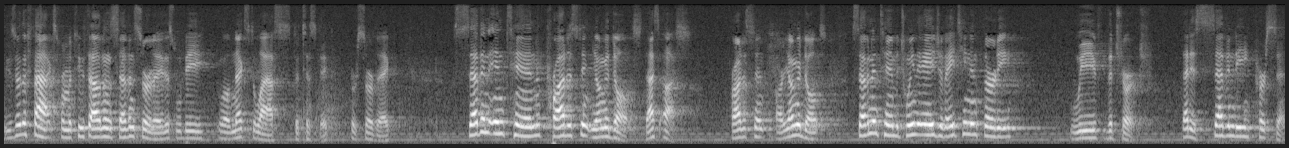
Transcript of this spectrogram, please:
These are the facts from a 2007 survey. This will be, well, next to last statistic or survey. Seven in ten Protestant young adults, that's us, Protestant, our young adults, seven in ten between the age of 18 and 30 leave the church. That is 70%.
